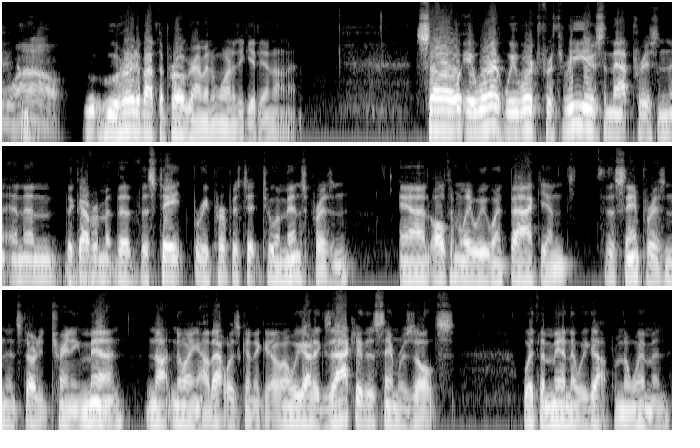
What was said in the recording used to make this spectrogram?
Wow. who, who heard about the program and wanted to get in on it. So it worked. We worked for three years in that prison, and then the government, the, the state, repurposed it to a men's prison and ultimately we went back into the same prison and started training men, not knowing how that was going to go. And we got exactly the same results with the men that we got from the women.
